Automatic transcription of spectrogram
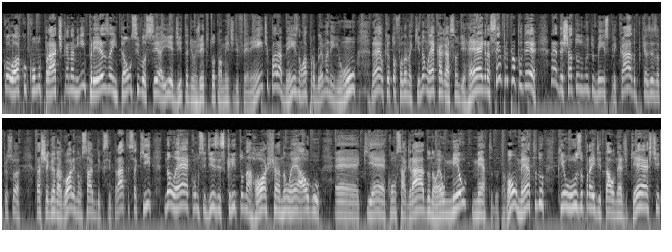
coloco como prática na minha empresa. Então, se você aí edita de um jeito totalmente diferente, parabéns, não há problema nenhum, né? O que eu tô falando aqui não é cagação de regra, sempre para poder, né, deixar tudo muito bem explicado, porque às vezes a pessoa tá chegando agora e não sabe do que se trata. Isso aqui não é, como se diz, escrito na rocha, não é algo é, que é consagrado, não, é o meu método, tá bom? O método que eu uso para editar o Nerdcast,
